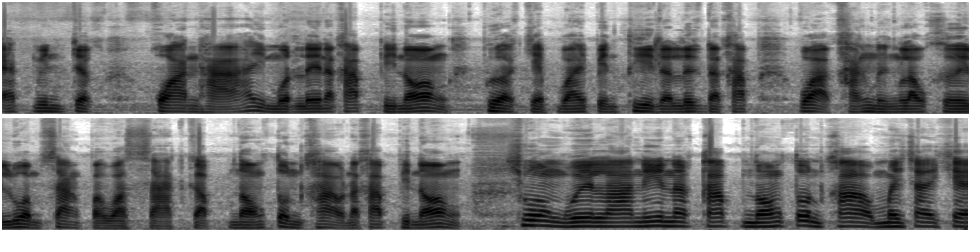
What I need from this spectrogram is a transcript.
แอดมินจะ ควานหาให้หมดเลยนะครับ พี่น้องเพื่อเก็บไว้เป็นที่ระลึกนะครับ ว่าครั้งหนึ่งเราเคยร่วมสร้างประวัติศาสตร์กับน้องต้นข้าวนะครับ พี่น้องช่วงเวลานี้นะครับ น้องต้นข้าวไม่ใช่แค่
